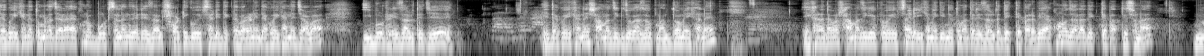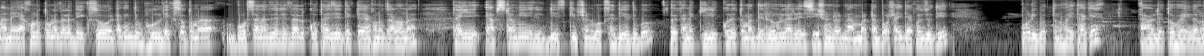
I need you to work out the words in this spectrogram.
দেখো এখানে তোমরা যারা এখনও বোর্ড চ্যালেঞ্জের রেজাল্ট সঠিক ওয়েবসাইটে দেখতে পারো দেখো এখানে যাবা ই বোর্ড রেজাল্টে যে এই দেখো এখানে সামাজিক যোগাযোগ মাধ্যম এখানে। এখানে দেখো সামাজিক একটা ওয়েবসাইট এখানে কিন্তু তোমাদের রেজাল্টটা দেখতে পারবে। এখনও যারা দেখতে পাচ্ছ না মানে এখনও তোমরা যারা দেখছ, এটা কিন্তু ভুল দেখছ। তোমরা বোর্ড চ্যালেঞ্জের রেজাল্ট কোথায় যে দেখতে এখনও জানো না। তাই এই অ্যাপসটা আমি ডিসক্রিপশন বক্সে দিয়ে দেবো। ওইখানে ক্লিক করে তোমাদের রোল আর রেজিস্ট্রেশনের নাম্বারটা বসাই দেখো যদি পরিবর্তন হয়ে থাকে, তাহলে তো হয়ে গেল।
